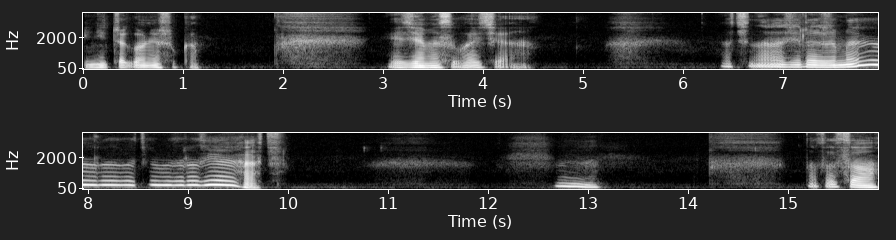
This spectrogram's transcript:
I niczego nie szukam. Jedziemy, słuchajcie. Znaczy na razie leżymy, ale będziemy zaraz jechać. Hmm. No to co?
